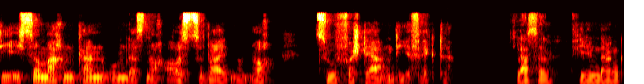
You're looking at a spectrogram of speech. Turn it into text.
die ich so machen kann, um das noch auszuweiten und noch zu verstärken, die Effekte? Klasse, vielen Dank.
